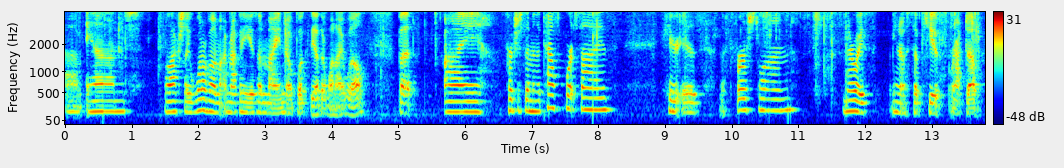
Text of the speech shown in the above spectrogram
Um, and, well, actually, one of them I'm not going to use on my notebook. The other one I will. But I purchased them in the passport size. Here is the first one. And they're always, you know, so cute, wrapped up.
